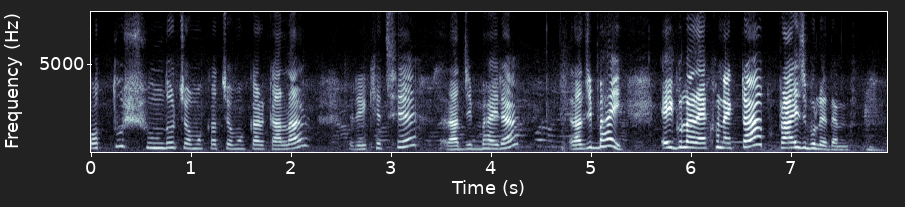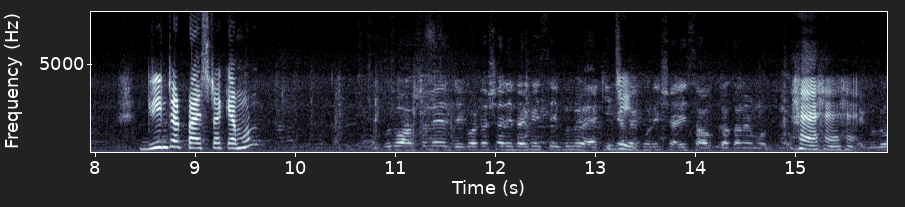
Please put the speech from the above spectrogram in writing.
কত সুন্দর চমৎকার চমৎকার কালার রেখেছে রাজীব ভাইরা। রাজীব ভাই, এইগুলার এখন একটা প্রাইস বলে দেন। গ্রিনটার প্রাইসটা কেমন? এগুলো আসলে যে শাড়ি দেখাইছি এগুলো একই ক্যাটাগরি শাড়ি সাউথ কাতানের মধ্যে। হ্যাঁ হ্যাঁ হ্যাঁ। এগুলো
